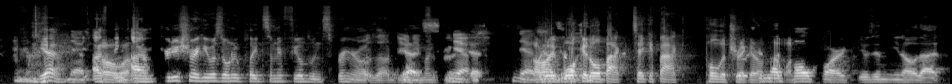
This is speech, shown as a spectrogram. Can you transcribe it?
yeah, Yes. I Oh, think wow. I'm pretty sure he was the one who played center field when Springer was out. Danny, Yes. am I correct? Yes. Yes. All right, was- walk it all back. Take it back. Pull the trigger in on that that one. ballpark. It was in you know that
